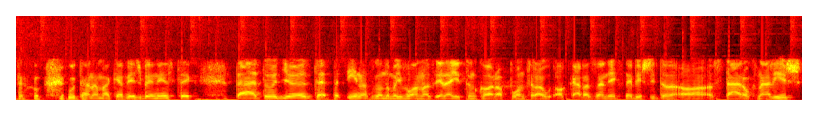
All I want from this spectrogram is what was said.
utána már kevésbé nézték. Tehát, hogy te, én azt gondolom, hogy van azért, eljutunk arra a pontra, akár a zenéknél is, itt a, a sztároknál is,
